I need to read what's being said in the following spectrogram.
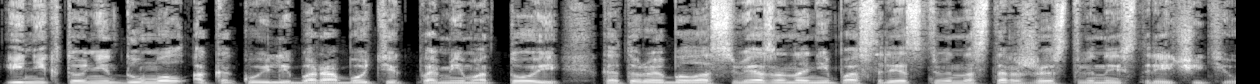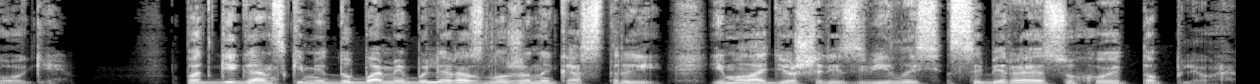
и никто не думал о какой-либо работе помимо той, которая была связана непосредственно с торжественной встречей Тиоги. Под гигантскими дубами были разложены костры, и молодежь резвилась, собирая сухое топливо.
